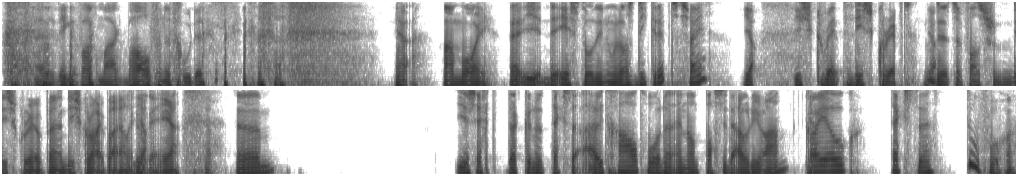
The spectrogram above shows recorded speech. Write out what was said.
eh, dingen van gemaakt, behalve het goede. Ja, ah, mooi. Eh, de eerste tool die noemde, was Decrypt, zei je? Die script. Descript. Ja. De, van s- Describe, describe eigenlijk. Ja. Oké, ja. Ja. Je zegt, daar kunnen teksten uitgehaald worden en dan past je de audio aan. Kan je ook teksten toevoegen?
